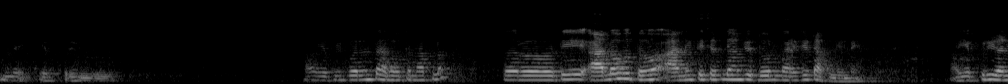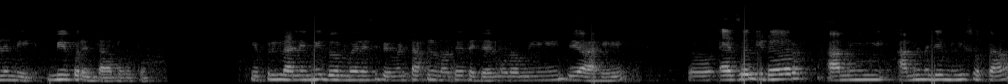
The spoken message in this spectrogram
नाही एप्रिल एप्रिलपर्यंत आलं होतं ना आपलं. तर ते आलं होतं आणि त्याच्यातले आमचे दोन महिन्याचे टाकले नाही एप्रिल आणि मे मेपर्यंत आलं होतं. एप्रिल आणि मे दोन महिन्याचे पेमेंट टाकले नव्हते. त्याच्यामुळं मी जे आहे तर ॲज अ लीडर आम्ही आम्ही म्हणजे मी स्वतः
